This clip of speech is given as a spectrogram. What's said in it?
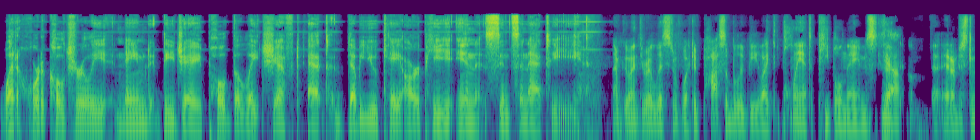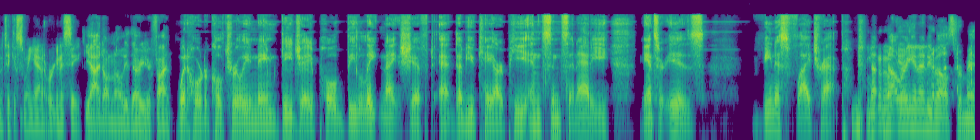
What horticulturally named DJ pulled the late shift at WKRP in Cincinnati? I'm going through a list of what could possibly be like plant people names. Yeah. And I'm just going to take a swing at it. We're going to see. Yeah, I don't know either. You're fine. What horticulturally named DJ pulled the late night shift at WKRP in Cincinnati? The answer is Venus Flytrap. Not, not ringing any bells for me.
